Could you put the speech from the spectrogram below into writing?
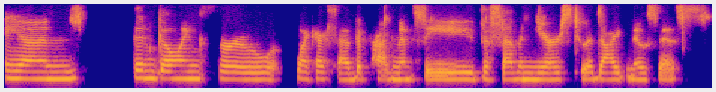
And then going through, like I said, the pregnancy, the seven years to a diagnosis,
